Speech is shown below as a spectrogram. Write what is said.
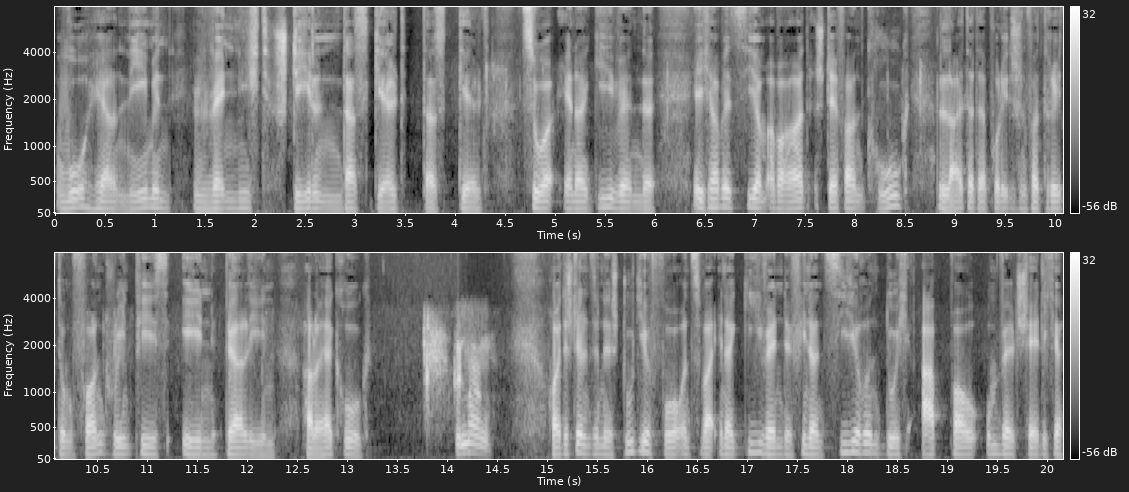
woher nehmen, wenn nicht stehlen das Geld, das Geld zur Energiewende. Ich habe jetzt hier am Apparat Stefan Krug, Leiter der politischen Vertretung von Greenpeace in Berlin. Hallo, Herr Krug. Guten Morgen. Heute stellen Sie eine Studie vor, und zwar Energiewende finanzieren durch Abbau umweltschädlicher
